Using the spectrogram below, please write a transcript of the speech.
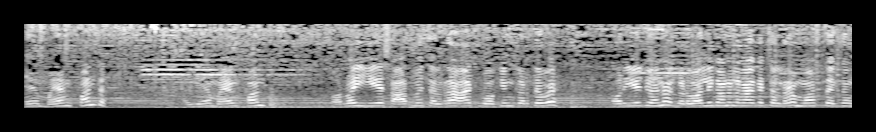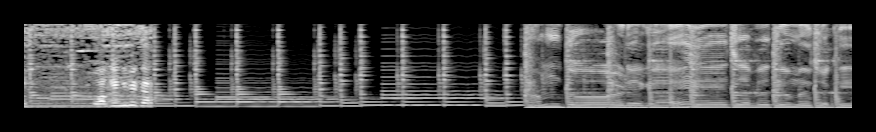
ये मयंक पंत। और ये है मयंक पंत। और भाई ये साथ में चल रहा है आज वॉकिंग करते हुए। और ये जो है ना गढ़वाली गाना लगा के चल रहा है मस्त एकदम। वॉकिंग भी कर हम तोड़ गए जब तुम झुके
